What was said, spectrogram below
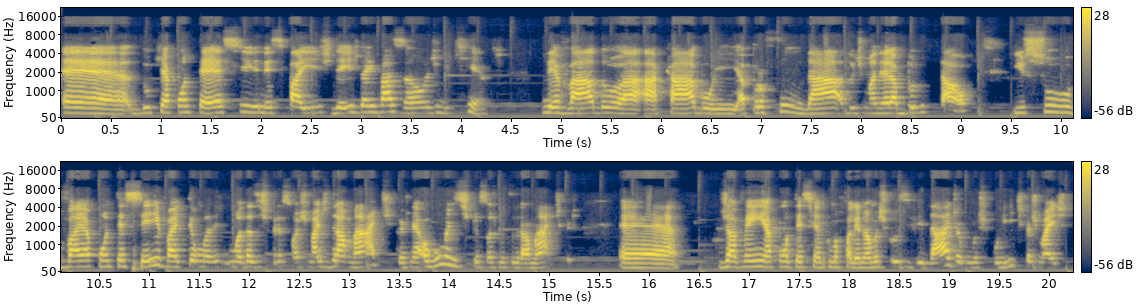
é, do que acontece nesse país desde a invasão de 1500, levado a, a cabo e aprofundado de maneira brutal. Isso vai acontecer e vai ter uma, uma das expressões mais dramáticas, né? algumas expressões muito dramáticas, é, já vem acontecendo, como eu falei, não é uma exclusividade algumas políticas, mas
